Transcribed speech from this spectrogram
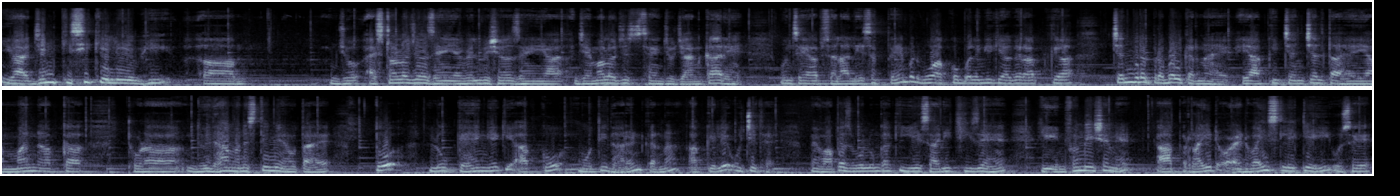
या जिन किसी के लिए भी आ, जो एस्ट्रोलॉजर्स हैं या वेलविशर्स हैं या जेमोलॉजिस्ट हैं जो जानकार हैं उनसे आप सलाह ले सकते हैं बट वो आपको बोलेंगे कि अगर आपका चंद्र प्रबल करना है या आपकी चंचलता है या मन आपका थोड़ा द्विधा मनस्ती में होता है तो लोग कहेंगे कि आपको मोती धारण करना आपके लिए उचित है। मैं वापस बोलूँगा कि ये सारी चीज़ें हैं, ये इन्फॉर्मेशन है। आप राइट और एडवाइस लेके ही उसे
